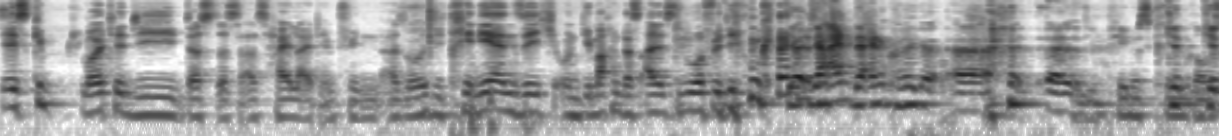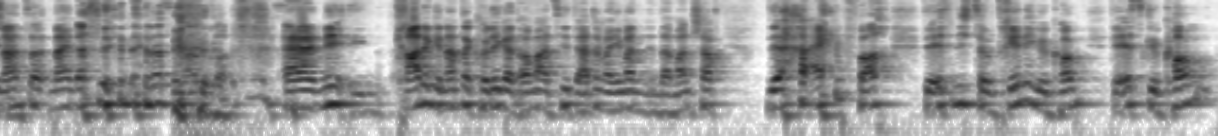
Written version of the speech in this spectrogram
es gibt Leute, die das, das als Highlight empfinden. Also die trainieren sich und die machen das alles nur für die Umkleide. Der, der, ein, der eine Kollege, äh, äh, die Peniscreme raus. genannter, nein, das, das ist ein anderer. äh, nee, gerade genannter Kollege hat auch mal erzählt, der hatte mal jemanden in der Mannschaft, der einfach, der ist nicht zum Training gekommen, der ist gekommen,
